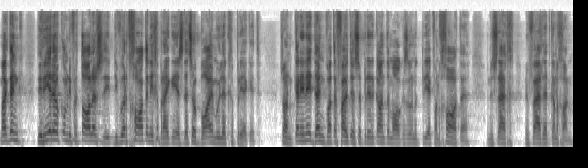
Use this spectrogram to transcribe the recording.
Maar ek dink die rede hoekom die vertalers die, die woord gate nie gebruik nie is dit sou baie moeilik gepreek het. Son, kan jy net dink watter foute so predikante maak as hulle met preek van gate en hoe sleg en hoe ver dit kan gaan.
